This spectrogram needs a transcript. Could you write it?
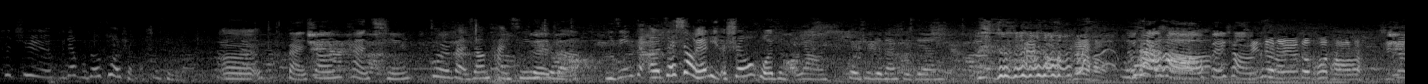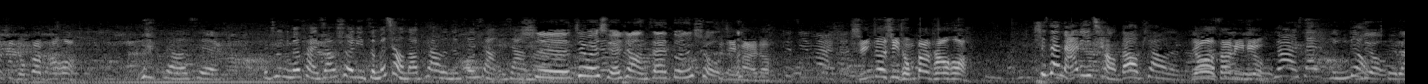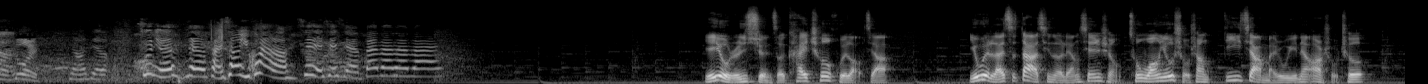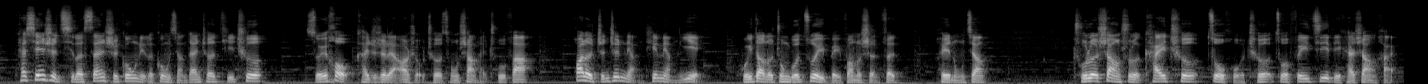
是去福建福州做什么事情呢？嗯，返乡探亲，就是返乡探亲是吧？已经在呃在校园里的生活怎么样？过去这段时间不太好，不太好，非常。行政人员都脱逃了，行政系统半瘫痪。了解。我祝你们返乡顺利。怎么抢到票的？能分享一下吗？是这位学长在蹲守。自己买的。自己买的。行政系统半瘫痪。是在哪里抢到票的呢？幺二三零六。幺二三零六，对的？对。了解了。祝你们那个返乡愉快了，谢谢谢谢，拜拜拜拜。也有人选择开车回老家。一位来自大庆的梁先生从网友手上低价买入一辆二手车，他先是骑了三十公里的共享单车提车。随后开着这辆二手车从上海出发，花了整整两天两夜，回到了中国最北方的省份黑龙江。除了上述的开车、坐火车、坐飞机离开上海，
